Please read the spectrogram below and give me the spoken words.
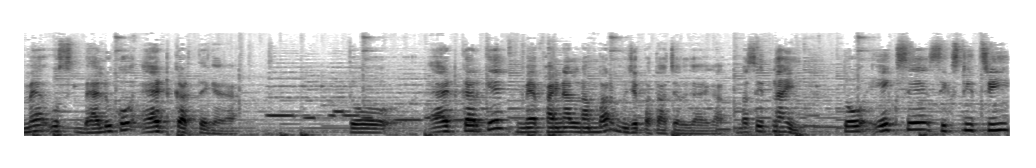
मैं उस वैल्यू को ऐड करते गया। तो ऐड करके मैं फाइनल नंबर मुझे पता चल जाएगा। बस इतना ही। तो एक से 63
